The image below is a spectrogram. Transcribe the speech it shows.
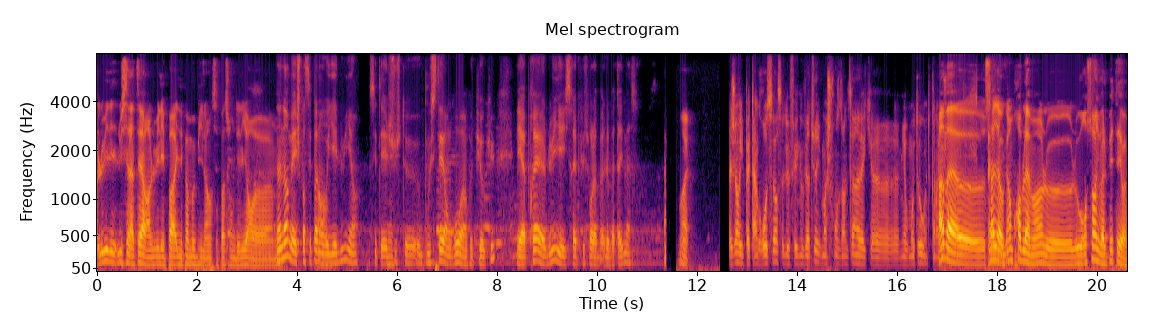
lui, il est- lui c'est la terre. hein. Lui, il est pas, il est pas mobile. Hein. C'est pas son délire. euh. Non, non, mais je pensais pas Ah. l'envoyer lui, hein. C'était Mm. juste euh, booster, en gros, un coup de pied au cul. Et après, lui, il serait plus sur la, le bataille de masse. Ouais. Genre, il pète un gros sort, ça lui fait une ouverture, et moi je fonce dans le tas avec euh, Mirumoto ou un truc comme Ah bah euh, ça, y a aucun problème. Hein. Le, le gros sort, il va le péter. Ouais.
